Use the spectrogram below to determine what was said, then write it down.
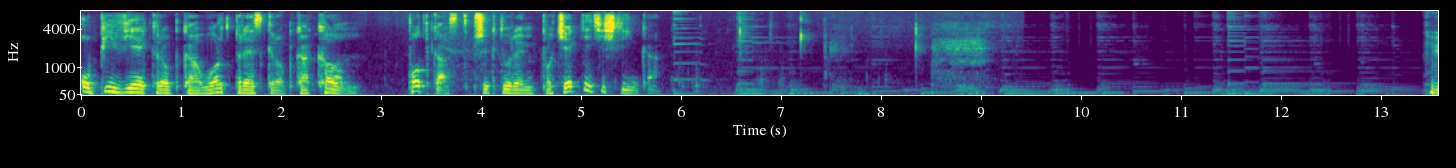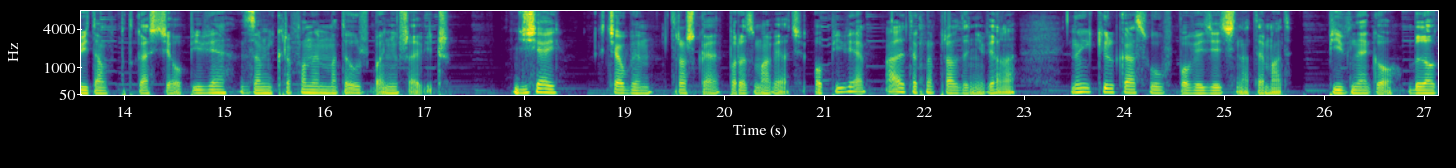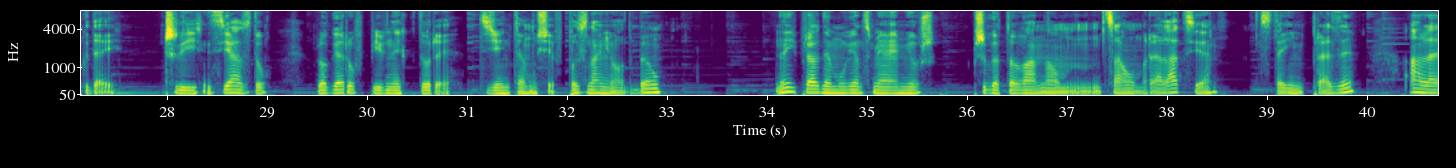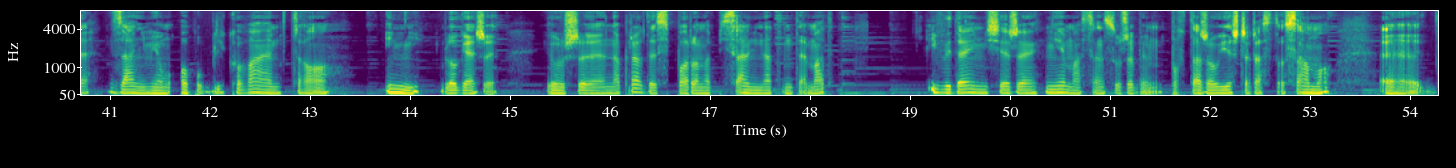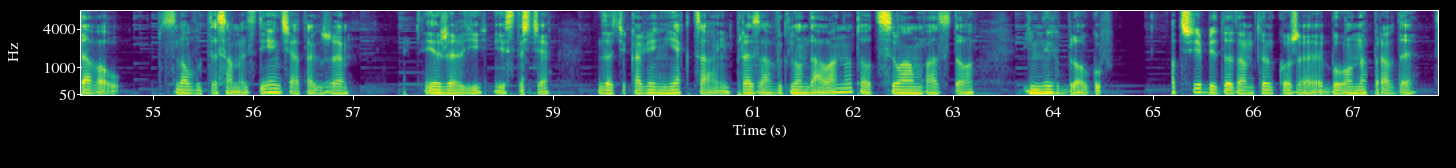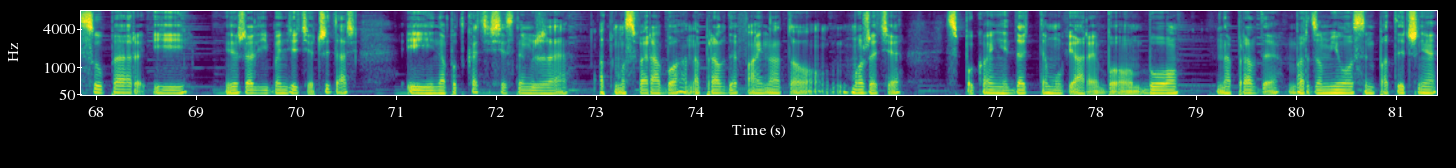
opiwie.wordpress.com Podcast, przy którym pocieknie Ci ślinka. Witam w podcaście o piwie, za mikrofonem Mateusz Baniuszewicz. Dzisiaj chciałbym troszkę porozmawiać o piwie, ale tak naprawdę niewiele, no i kilka słów powiedzieć na temat piwnego Blog Day, czyli zjazdu blogerów piwnych, który tydzień temu się w Poznaniu odbył. No i prawdę mówiąc miałem już przygotowaną całą relację z tej imprezy, ale zanim ją opublikowałem, to inni blogerzy już e, naprawdę sporo napisali na ten temat i wydaje mi się, że nie ma sensu, żebym powtarzał jeszcze raz to samo, e, dawał znowu te same zdjęcia, także jeżeli jesteście zaciekawieni jak cała impreza wyglądała, no to odsyłam was do innych blogów. Od siebie dodam tylko, że było naprawdę super i jeżeli będziecie czytać i napotkacie się z tym, że atmosfera była naprawdę fajna, to możecie spokojnie dać temu wiarę, bo było naprawdę bardzo miło, sympatycznie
